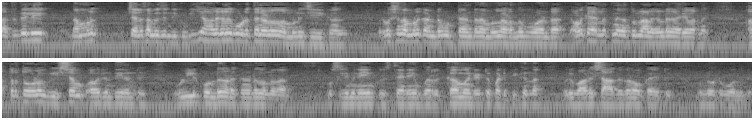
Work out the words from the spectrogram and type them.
സത്യത്തിൽ നമ്മൾ ചില സമയത്ത് ചിന്തിക്കും ഈ ആളുകളെ കൂടെ തന്നെയാണോ നമ്മൾ ജീവിക്കുന്നത്? ഒരു പക്ഷെ നമ്മൾ കണ്ടുമുട്ടേണ്ട നമ്മൾ നടന്നു പോകേണ്ട നമ്മൾ കേരളത്തിനകത്തുള്ള ആളുകളുടെ കാര്യം പറഞ്ഞ് അത്രത്തോളം വിഷം അവരെന്ത് ചെയ്യുന്നുണ്ട്? ഉള്ളിൽ കൊണ്ടു നടക്കുന്നുണ്ട് മുസ്ലിമിനെയും ക്രിസ്ത്യാനെയും വെറുക്കാൻ വേണ്ടിയിട്ട് പഠിപ്പിക്കുന്ന ഒരുപാട് ശാഖകളൊക്കെ ആയിട്ട് മുന്നോട്ട് പോകുന്നുണ്ട്.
